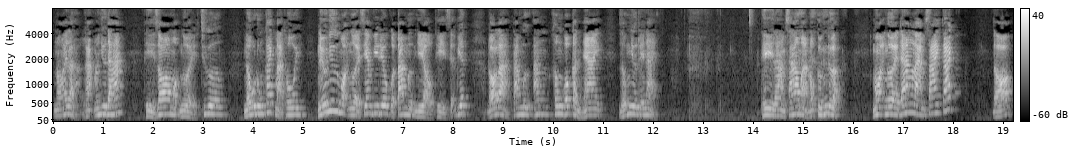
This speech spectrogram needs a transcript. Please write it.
nói là gạo nó như đá. Thì do mọi người chưa nấu đúng cách mà thôi. Nếu như mọi người xem video của ta Mự nhiều thì sẽ biết đó là ta Mự ăn không có cần nhai. Giống như thế này thì làm sao mà nó cứng được? Mọi người đang làm sai cách. Đó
